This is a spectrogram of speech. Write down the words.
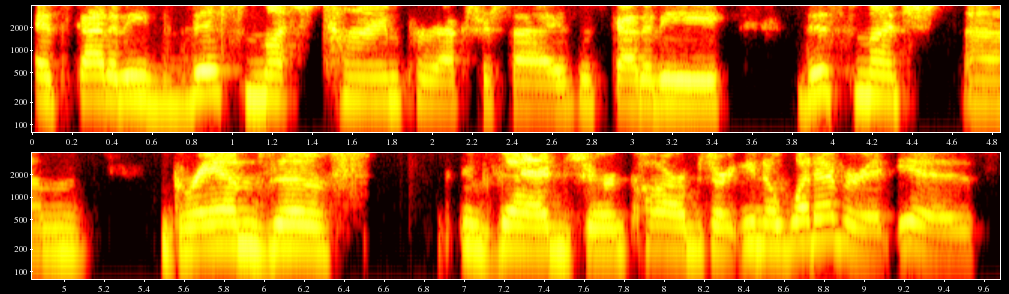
It's got to be this much time per exercise. It's got to be this much um, grams of veg or carbs or you know whatever it is.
